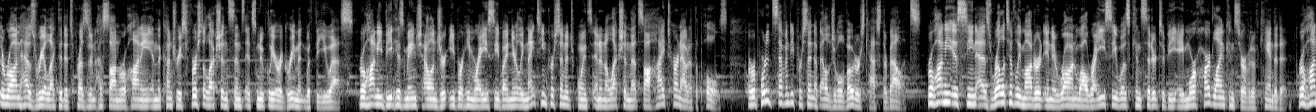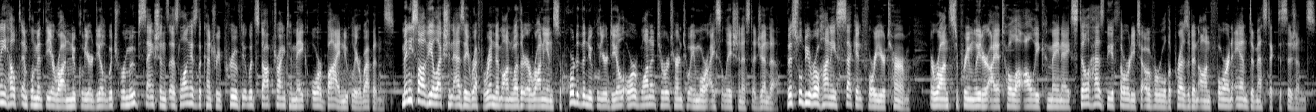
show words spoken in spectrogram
Iran has re-elected its president Hassan Rouhani in the country's first election since its nuclear agreement with the US. Rouhani beat his main challenger Ebrahim Raisi by nearly 19 percentage points in an election that saw high turnout at the polls a reported 70% of eligible voters cast their ballots. Rouhani is seen as relatively moderate in Iran, while Raisi was considered to be a more hardline conservative candidate. Rouhani helped implement the Iran nuclear deal, which removed sanctions as long as the country proved it would stop trying to make or buy nuclear weapons. Many saw the election as a referendum on whether Iranians supported the nuclear deal or wanted to return to a more isolationist agenda. This will be Rouhani's second four-year term. Iran's supreme leader Ayatollah Ali Khamenei still has the authority to overrule the president on foreign and domestic decisions.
